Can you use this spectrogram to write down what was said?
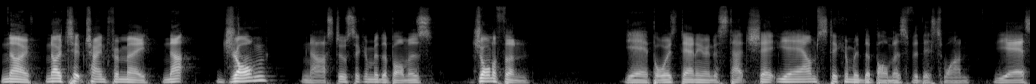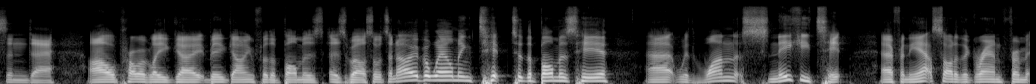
no, no tip change from me. Nah. Jong? Nah, still sticking with the Bombers. Jonathan? Yeah, boys down here in the stat shed. Yeah, I'm sticking with the Bombers for this one. Yes, and uh, I'll probably go be going for the Bombers as well. So it's an overwhelming tip to the Bombers here, uh, with one sneaky tip uh, from the outside of the ground from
